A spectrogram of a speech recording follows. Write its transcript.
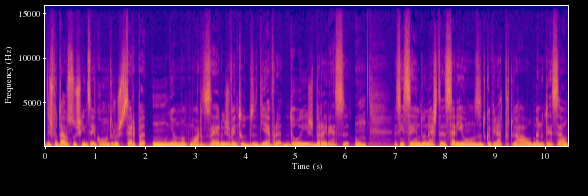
Disputaram-se os seguintes encontros: Serpa 1, União de Montemor 0 e Juventude de Évora 2, Barreirense 1. Assim sendo, nesta Série 11 do Campeonato de Portugal, manutenção,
